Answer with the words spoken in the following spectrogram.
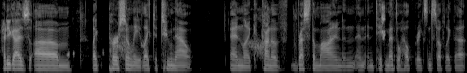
How do you guys um like personally like to tune out and like kind of rest the mind and and, and take mental health breaks and stuff like that?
